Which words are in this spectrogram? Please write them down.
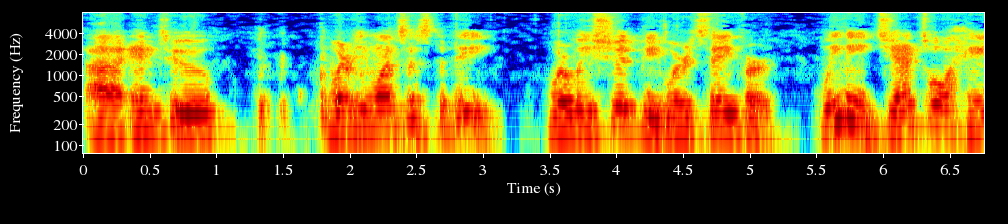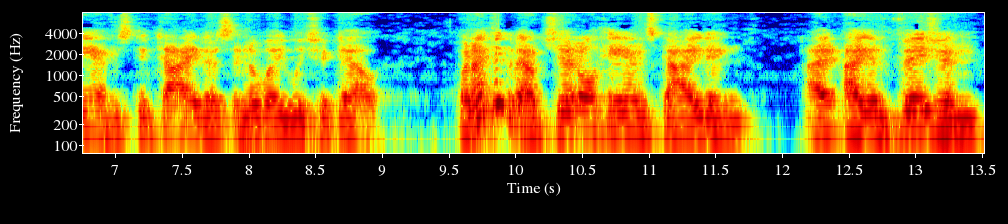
uh, into where he wants us to be, where we should be, where it's safer. We need gentle hands to guide us in the way we should go. When I think about gentle hands guiding, I, I envision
